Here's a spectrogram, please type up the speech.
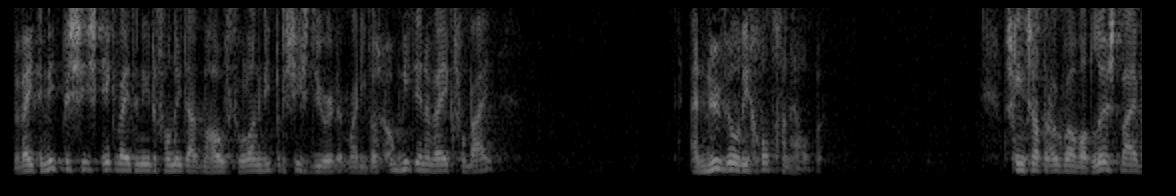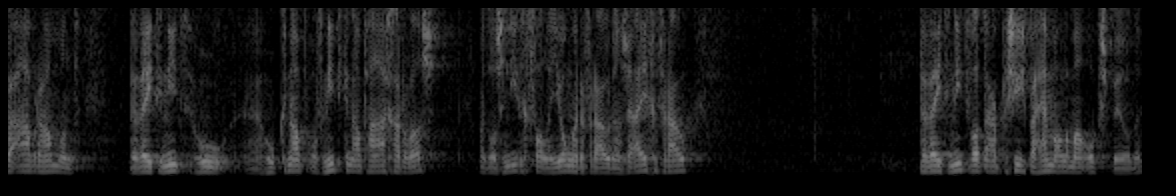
We weten niet precies, ik weet in ieder geval niet uit mijn hoofd hoe lang die precies duurde, maar die was ook niet in een week voorbij. En nu wil hij God gaan helpen. Misschien zat er ook wel wat lust bij bij Abraham, want we weten niet hoe, uh, hoe knap of niet knap Hagar was. Maar het was in ieder geval een jongere vrouw dan zijn eigen vrouw. We weten niet wat daar precies bij hem allemaal opspeelde.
